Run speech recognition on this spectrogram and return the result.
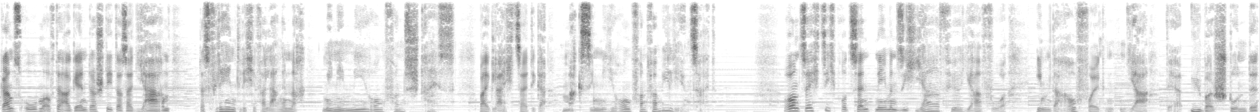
Ganz oben auf der Agenda steht da seit Jahren das flehentliche Verlangen nach Minimierung von Stress bei gleichzeitiger Maximierung von Familienzeit. Rund 60 Prozent nehmen sich Jahr für Jahr vor, im darauffolgenden Jahr der Überstunde,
